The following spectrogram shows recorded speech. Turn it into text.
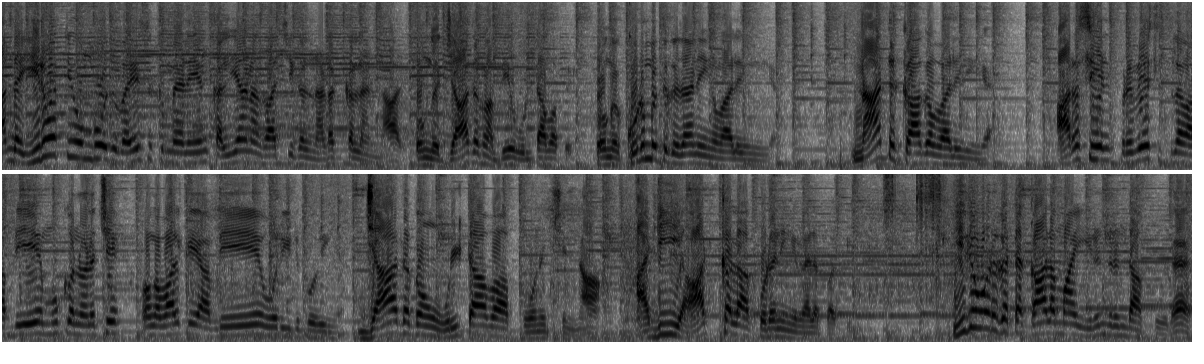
அந்த இருபத்தி ஒன்பது வயசுக்கு மேலேயும் கல்யாண காட்சிகள் நடக்கலன்னால் உங்க ஜாதகம் அப்படியே உல்டாவா போயிடும். உங்க குடும்பத்துக்கு தான் நீங்க வாழுவீங்க. நாட்டுக்காக வாழுவீங்க. அரசியல் பிரவேசத்துல அப்படியே மூக்க நுழைச்சு உங்க வாழ்க்கையை அப்படியே ஓடிக்கிட்டு போவீங்க. ஜாதகம் உல்டாவா போனுச்சுன்னா அடி ஆட்களா கூட நீங்க வேலை பார்ப்பீங்க. இது ஒரு கட்ட காலமாய் இருந்திருந்தா கூட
